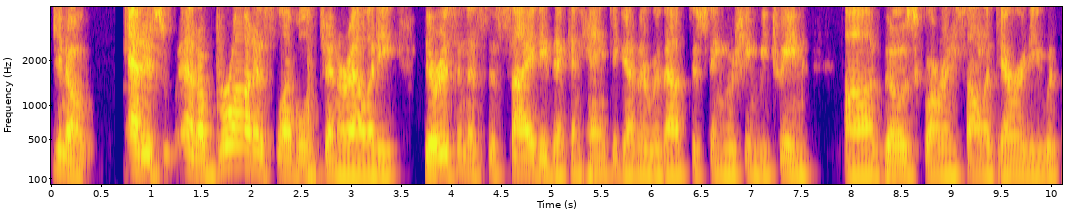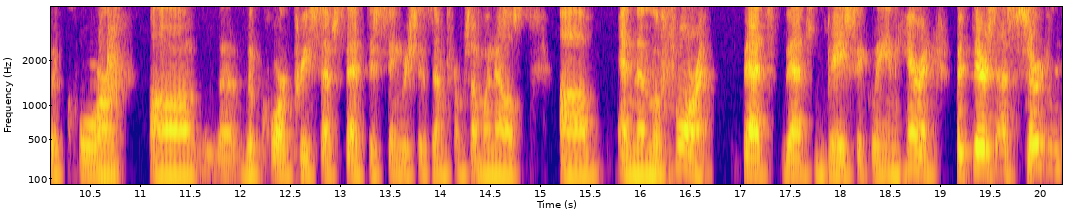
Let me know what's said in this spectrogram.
you know, at its at a broadest level of generality, there isn't a society that can hang together without distinguishing between uh, those who are in solidarity with the core uh, the, the core precepts that distinguishes them from someone else, um, and then the foreign. That's that's basically inherent. But there's a certain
